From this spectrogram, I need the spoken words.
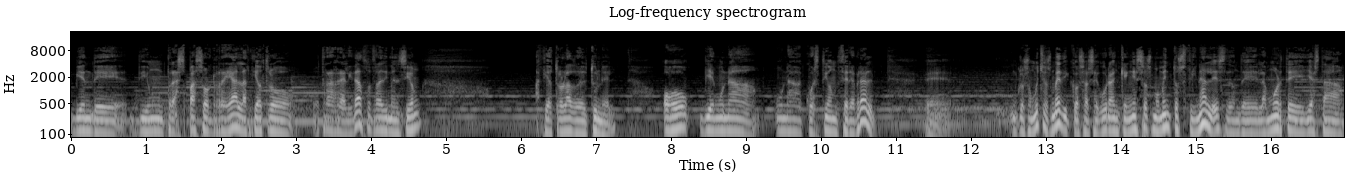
bien de, de un traspaso real hacia otro, otra realidad, otra dimensión, hacia otro lado del túnel, o bien una, una cuestión cerebral. Eh, incluso muchos médicos aseguran que en esos momentos finales, donde la muerte ya está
